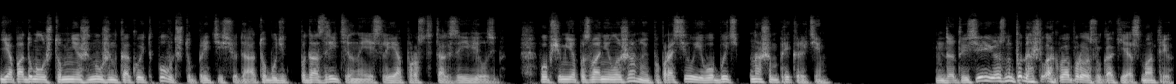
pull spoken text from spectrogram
Я подумал, что мне же нужен какой-то повод, чтобы прийти сюда, а то будет подозрительно, если я просто так заявилась бы. В общем, я позвонила Жану и попросила его быть нашим прикрытием». «Да ты серьезно подошла к вопросу, как я смотрю»,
